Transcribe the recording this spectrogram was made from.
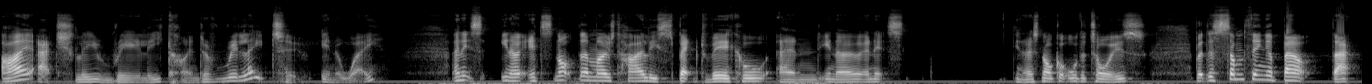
I actually really kind of relate to in a way. And it's you know, it's not the most highly spec'd vehicle and you know, and it's you know, it's not got all the toys. But there's something about that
